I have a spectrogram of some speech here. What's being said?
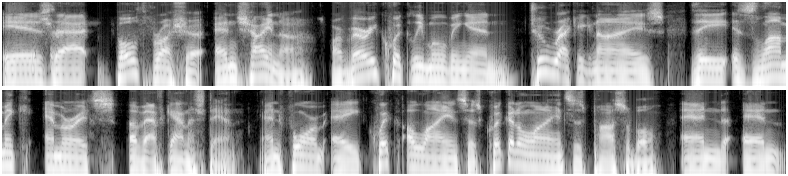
Is that both Russia and China are very quickly moving in to recognize the Islamic Emirates of Afghanistan and form a quick alliance, as quick an alliance as possible. And, and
